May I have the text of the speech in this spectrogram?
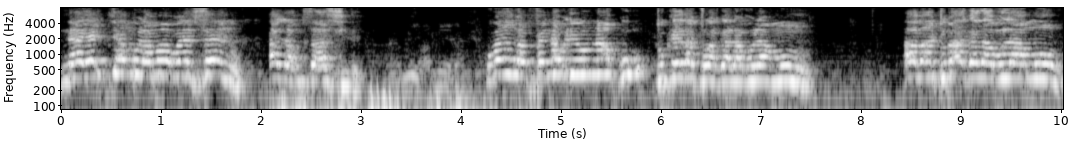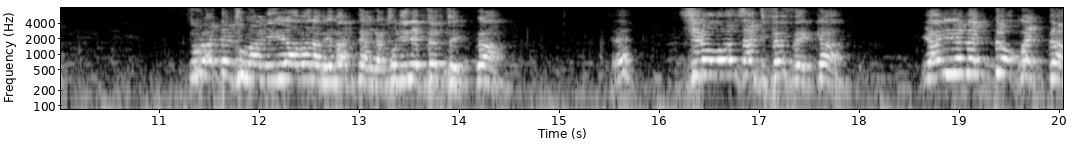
naye jja mulamu obwensi eno allah musaasire. Kubanga ffenna buli lunaku tukeera twagala bulamu. Abantu baagala bulamu tulwadde tulwanirira abaana be batta nga tulina effeffekka. Eh? kirowooza nti feffekka yalilemedde okwetta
